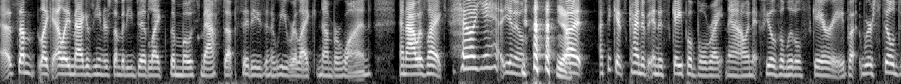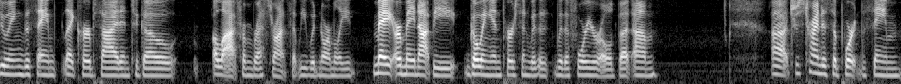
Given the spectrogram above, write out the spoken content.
uh, some like LA magazine or somebody did like the most masked up cities and we were like number 1. And I was like, "Hell yeah," you know. yeah. But I think it's kind of inescapable right now and it feels a little scary, but we're still doing the same like curbside and to go a lot from restaurants that we would normally may or may not be going in person with a with a 4-year-old, but um uh, just trying to support the same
